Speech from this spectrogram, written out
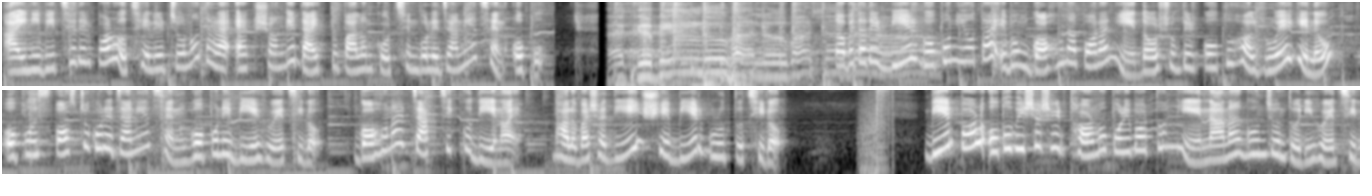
আইনি বিচ্ছেদের পরও ছেলের জন্য তারা একসঙ্গে দায়িত্ব পালন করছেন বলে জানিয়েছেন অপু। তবে তাদের বিয়ের গোপনীয়তা এবং গহনা পরা নিয়ে দর্শকদের কৌতূহল রয়ে গেলেও অপু স্পষ্ট করে জানিয়েছেন, গোপনে বিয়ে হয়েছিল। গহনার চাকচিক্য দিয়ে নয়, ভালোবাসা দিয়েই সে বিয়ের গুরুত্ব ছিল। বিয়ের পর অপু বিশ্বাসের ধর্ম পরিবর্তন নিয়ে নানা গুঞ্জন তৈরি হয়েছিল।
